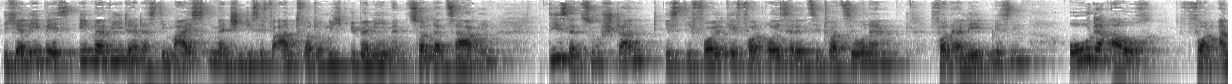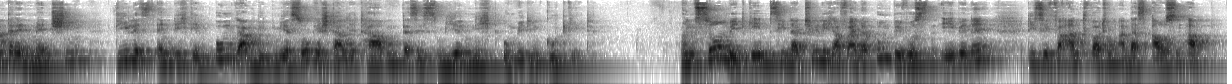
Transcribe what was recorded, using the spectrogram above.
Ich erlebe es immer wieder, dass die meisten Menschen diese Verantwortung nicht übernehmen, sondern sagen, dieser Zustand ist die Folge von äußeren Situationen, von Erlebnissen oder auch von anderen Menschen, die letztendlich den Umgang mit mir so gestaltet haben, dass es mir nicht unbedingt gut geht. Und somit geben sie natürlich auf einer unbewussten Ebene diese Verantwortung an das Außen ab.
